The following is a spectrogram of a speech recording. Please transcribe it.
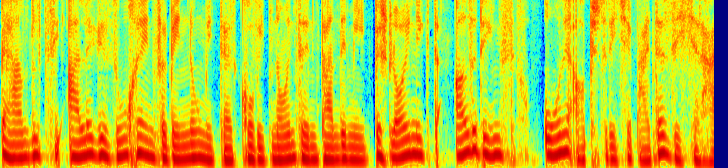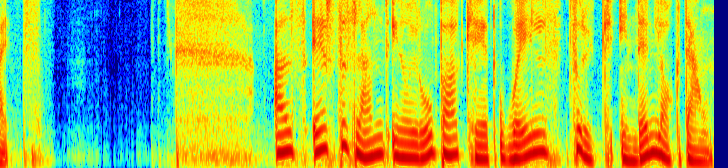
behandelt sie alle Gesuche in Verbindung mit der Covid-19-Pandemie beschleunigt, allerdings ohne Abstriche bei der Sicherheit. Als erstes Land in Europa kehrt Wales zurück in den Lockdown.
